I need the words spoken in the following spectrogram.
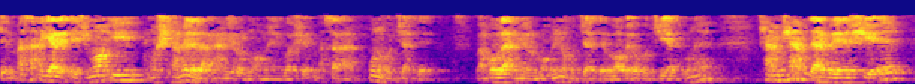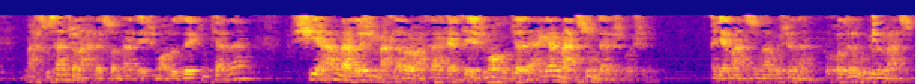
که مثلا اگر اجماعی مشتمل بر امیر المؤمنین باشه مثلا اون حجته و قول امیر المؤمنین حجته واقع حجیت اونه کم کم در بین شیعه مخصوصا چون اهل سنت اجماع رو ذکر می‌کردن شیعه هم برداشت این مطلب رو مطرح کرد که اجماع حجته اگر معصوم درش باشه. اگر معصوم نباشه نه. به خاطر وجود معصوم.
